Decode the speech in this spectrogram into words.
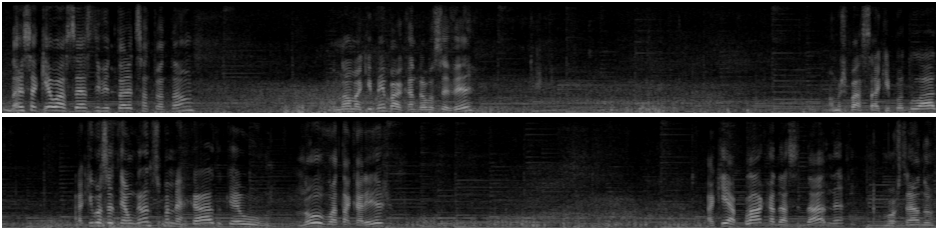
Então isso aqui é o acesso de Vitória de Santo Antão. O nome aqui bem bacana para você ver. Vamos passar aqui para o outro lado. Aqui você tem um grande supermercado, que é o novo atacarejo. Aqui é a placa da cidade, né? Mostrando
